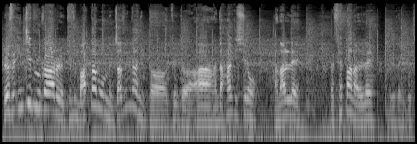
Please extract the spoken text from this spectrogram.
그래서 인지 불가를 계속 맞다 보면 짜증나니까 그러니까 아 나 하기 싫어. 안 할래. 나세판 할래. 이래 된 거지.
